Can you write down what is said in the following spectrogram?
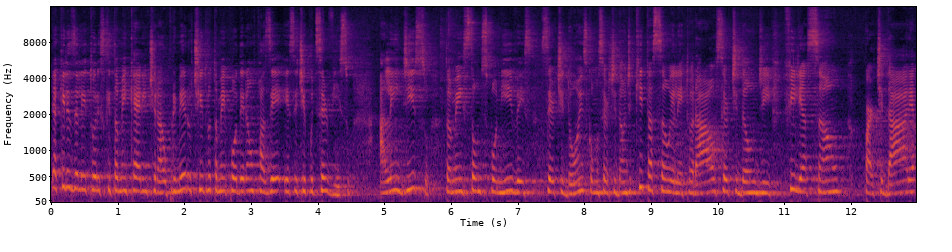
e aqueles eleitores que também querem tirar o primeiro título também poderão fazer esse tipo de serviço. Além disso, também estão disponíveis certidões, como certidão de quitação eleitoral, certidão de filiação, partidária,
